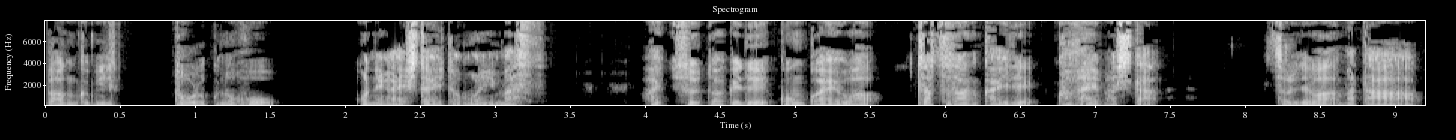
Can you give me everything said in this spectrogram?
番組登録の方お願いしたいと思います。はい、そういったわけで今回は雑談会でございました。それではまた。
